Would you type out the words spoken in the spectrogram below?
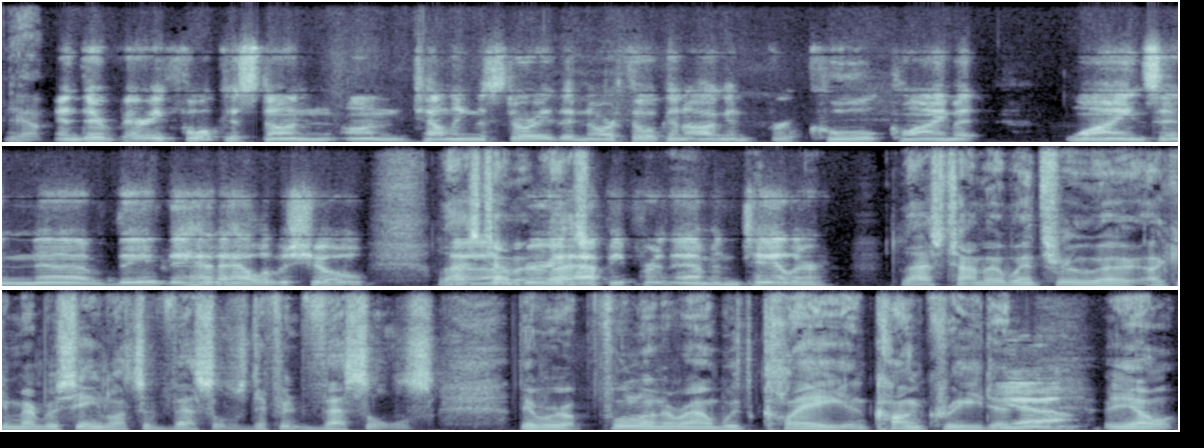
Yeah. And they're very focused on on telling the story of the North Okanagan for cool climate wines, and uh, they they had a hell of a show. Last Uh, time, I'm very last, happy for them and Taylor. last time I went through, uh, I can remember seeing lots of vessels, different vessels. They were fooling around with clay and concrete, and Yeah. you know,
